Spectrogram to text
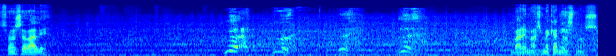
Eso no se vale. Vale, más mecanismos.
